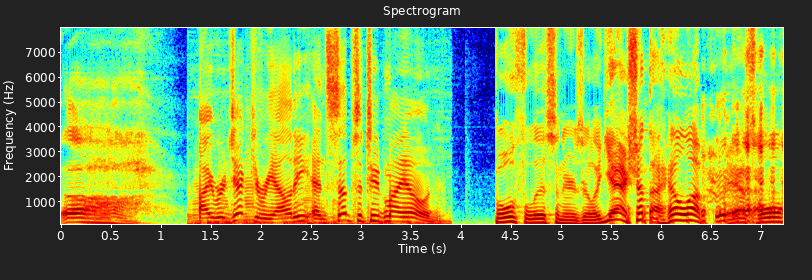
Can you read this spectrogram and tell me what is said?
Oh. I reject your reality and substitute my own. Both listeners are like, yeah, shut the hell up, asshole.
